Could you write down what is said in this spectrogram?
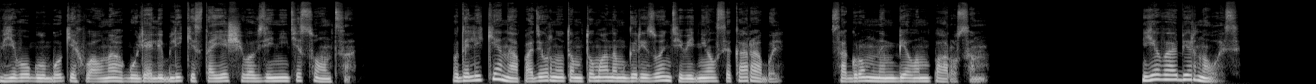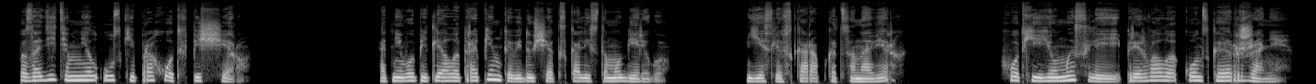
В его глубоких волнах гуляли блики стоящего в зените солнца. Вдалеке на подернутом туманом горизонте виднелся корабль с огромным белым парусом. Ева обернулась. Позади темнел узкий проход в пещеру. От него петляла тропинка, ведущая к скалистому берегу. Если вскарабкаться наверх, ход ее мыслей прервало конское ржание.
